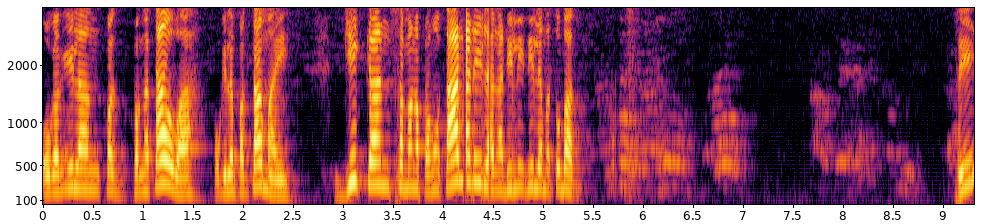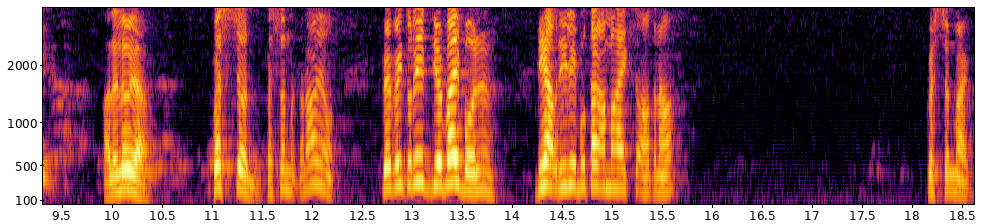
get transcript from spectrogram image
o ang ilang pagpangatawa o ilang pagtamay gikan sa mga pangutana nila nga dili nila matubag. See? Hallelujah. Question. Question. Tanaw nyo. If you're going to read your Bible, diha, dili butang ang mga ex... Oh, tanaw. Question mark.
